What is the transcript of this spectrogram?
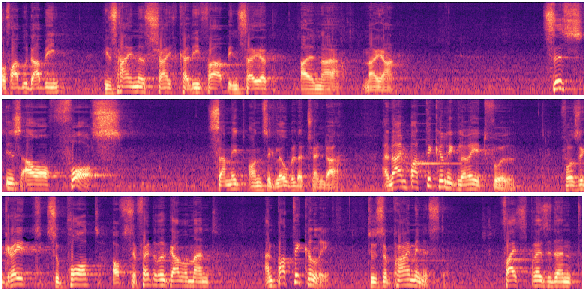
of Abu Dhabi, His Highness Sheikh Khalifa bin Zayed Al Nahyan. This is our fourth summit on the global agenda, and I'm particularly grateful for the great support of the federal government and particularly to the Prime Minister, Vice President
